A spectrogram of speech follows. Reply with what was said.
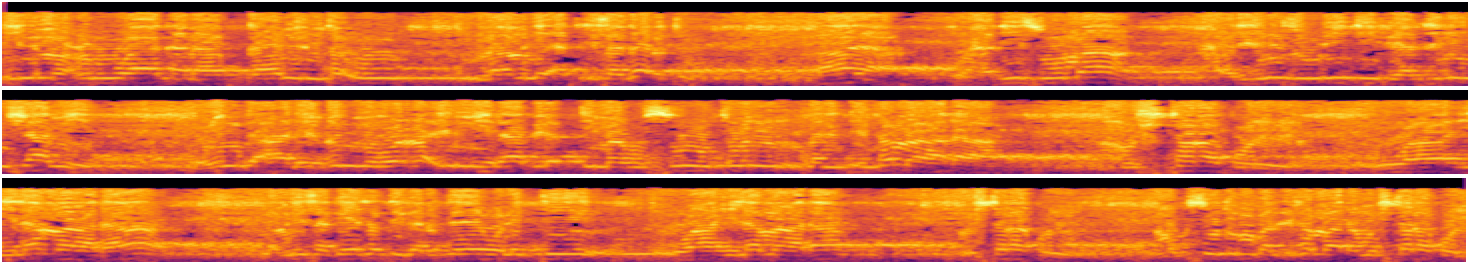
علم عروة كان كامل تؤول لم يأتي سجرته آية وحديثهما حديث زوريتي في حديث هشام عند أهل العلم والعلم لا برد مبسوط بل إثمانا مشترك وإلمانا namni isa keessatti gartee walitti waa hilamaadha mushtarakun maqsuudun bal'ifamaadha mushtarakun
